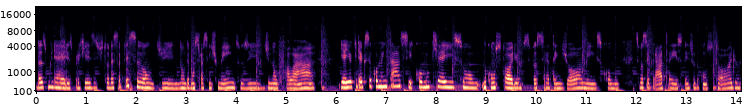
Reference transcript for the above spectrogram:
das mulheres, porque existe toda essa pressão de não demonstrar sentimentos e de não falar. E aí eu queria que você comentasse como que é isso no consultório, se você atende homens, como se você trata isso dentro do consultório.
